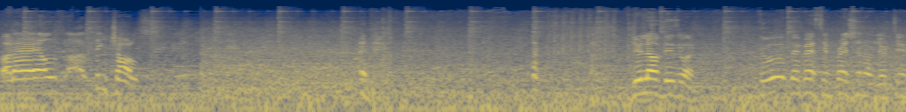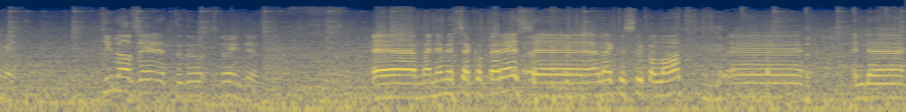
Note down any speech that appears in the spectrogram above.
But I'll, I think Charles. you love this one. Do the best impression of your teammate. He loves it to do doing this. Uh, my name is Checo Perez. Uh, I like to sleep a lot, uh, and uh,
